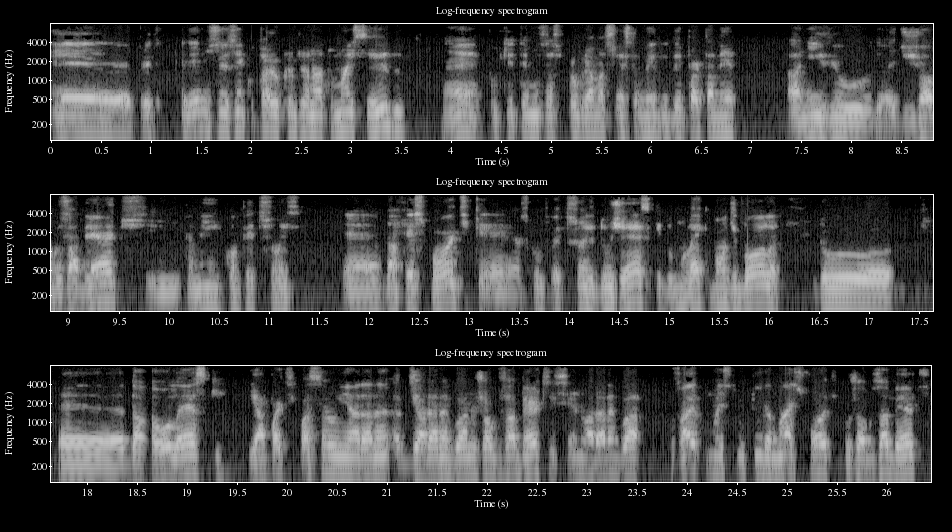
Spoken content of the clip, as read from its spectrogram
é, pretendemos executar o campeonato mais cedo, né, porque temos as programações também do departamento a nível de jogos abertos e também competições é, da FESPORT, que é as competições do GESC, do Moleque Bom de Bola, do, é, da OLESC e a participação em de Araranguá nos Jogos Abertos. Esse ano Araranguá vai com uma estrutura mais forte para os Jogos Abertos,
